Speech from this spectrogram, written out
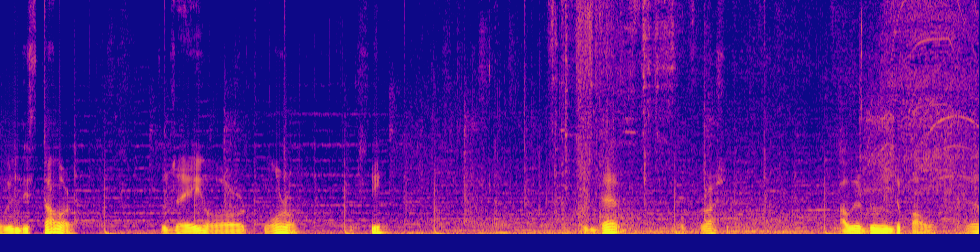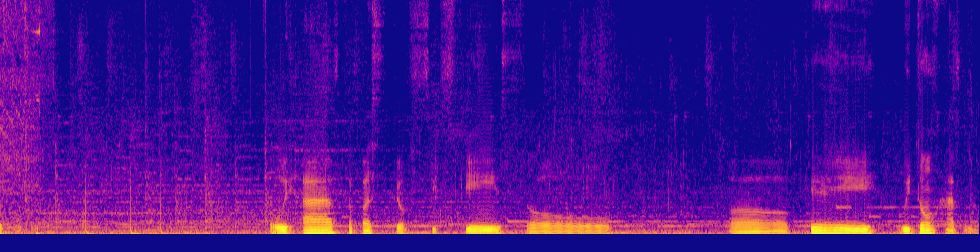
we will discover today or tomorrow. We'll see. Until there let's rush it. How we're doing the power. So we have capacity of 16, so uh, okay, we don't have enough.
